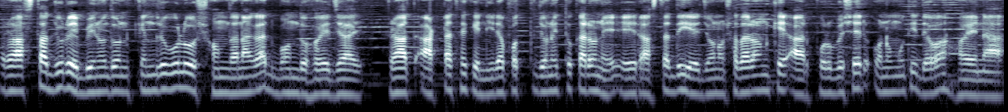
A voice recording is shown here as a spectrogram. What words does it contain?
রাস্তা জুড়ে বিনোদন কেন্দ্রগুলো সন্ধ্যা নাগাদ বন্ধ হয়ে যায়। রাত আটটা থেকে নিরাপত্তাজনিত কারণে এই রাস্তা দিয়ে জনসাধারণকে আর প্রবেশের অনুমতি দেওয়া হয় না।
